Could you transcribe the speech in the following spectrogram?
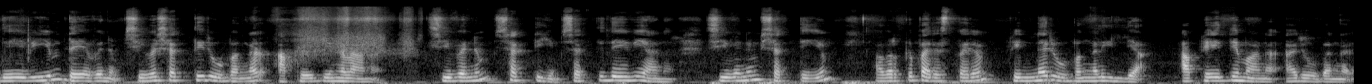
ദേവിയും ദേവനും ശിവശക്തി രൂപങ്ങൾ അഭേദ്യങ്ങളാണ്. ശിവനും ശക്തിയും ശക്തി ദേവിയാണ് ശിവനും ശക്തിയും അവർക്ക് പരസ്പരം ഭിന്ന രൂപങ്ങളില്ല അഭേദ്യമാണ് ആ രൂപങ്ങൾ.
